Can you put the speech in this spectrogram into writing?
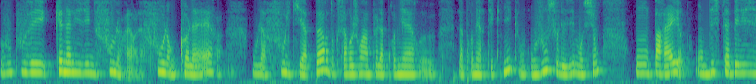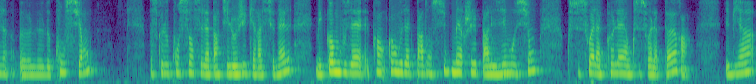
vous pouvez canaliser une foule, alors la foule en colère ou la foule qui a peur, donc ça rejoint un peu la première, euh, technique. On, joue sur les émotions. On, pareil, on déstabilise euh, le, conscient, parce que le conscient, c'est la partie logique et rationnelle. Mais comme vous êtes, quand, quand vous êtes pardon, submergé par les émotions, que ce soit la colère ou que ce soit la peur, eh bien,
